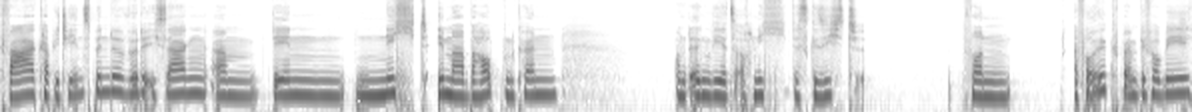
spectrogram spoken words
qua Kapitänsbinde, würde ich sagen, ähm, den nicht immer behaupten können und irgendwie jetzt auch nicht das Gesicht von Erfolg beim BVB.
